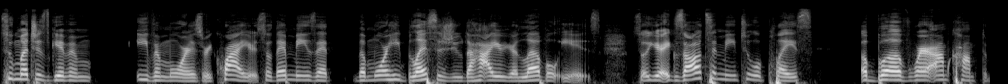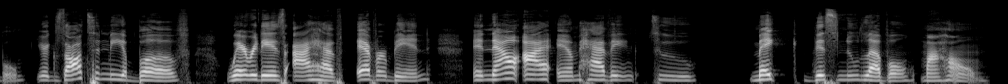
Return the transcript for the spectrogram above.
too much is given, even more is required. So that means that the more He blesses you, the higher your level is. So you're exalting me to a place above where I'm comfortable. You're exalting me above where it is I have ever been. And now I am having to make this new level my home.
